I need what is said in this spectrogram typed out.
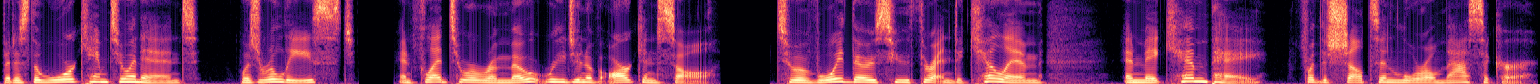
but as the war came to an end, was released and fled to a remote region of Arkansas to avoid those who threatened to kill him and make him pay for the Shelton Laurel massacre.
